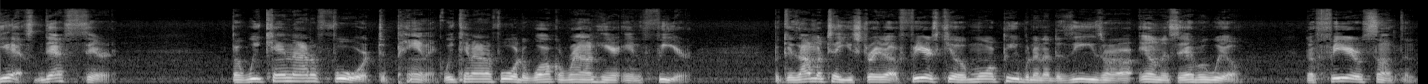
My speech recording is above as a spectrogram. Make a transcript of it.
yes, necessary. But we cannot afford to panic. We cannot afford to walk around here in fear. Because I'm going to tell you straight up fear's killed more people than a disease or illness ever will. The fear of something.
